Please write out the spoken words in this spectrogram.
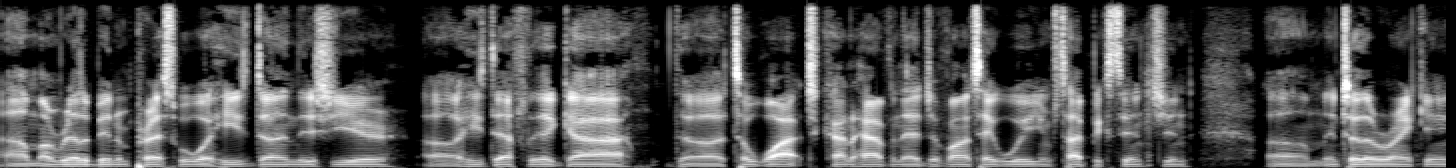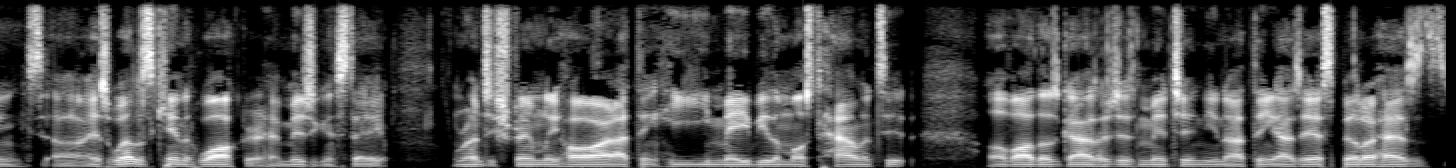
Um, I've really been impressed with what he's done this year. Uh, he's definitely a guy to, to watch, kind of having that Javonte Williams type extension um, into the rankings, uh, as well as Kenneth Walker at Michigan State. Runs extremely hard. I think he may be the most talented of all those guys I just mentioned. You know, I think Isaiah Spiller has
